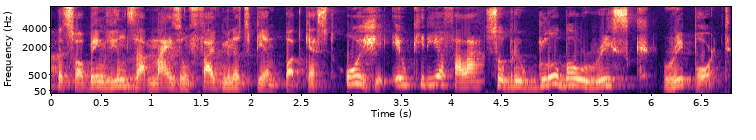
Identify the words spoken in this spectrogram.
pessoal, bem-vindos a mais um 5 Minutes PM Podcast. Hoje eu queria falar sobre o Global Risk Report,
